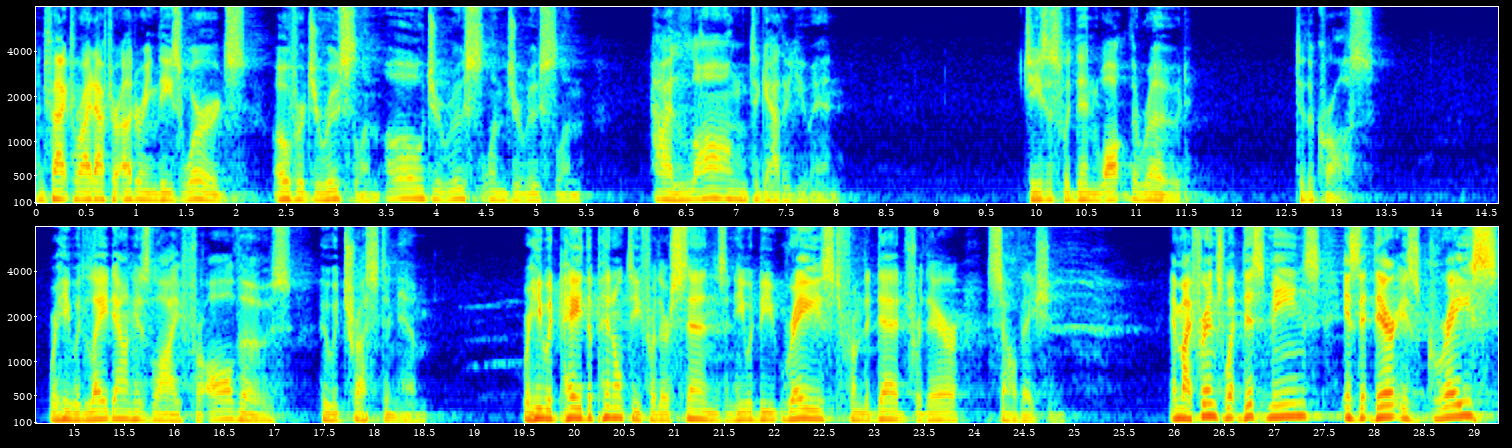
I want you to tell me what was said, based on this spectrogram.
In fact, right after uttering these words over Jerusalem, Oh, Jerusalem, Jerusalem, how I long to gather you in. Jesus would then walk the road to the cross, where he would lay down his life for all those who would trust in him, where he would pay the penalty for their sins and he would be raised from the dead for their salvation. And my friends, what this means is that there is grace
